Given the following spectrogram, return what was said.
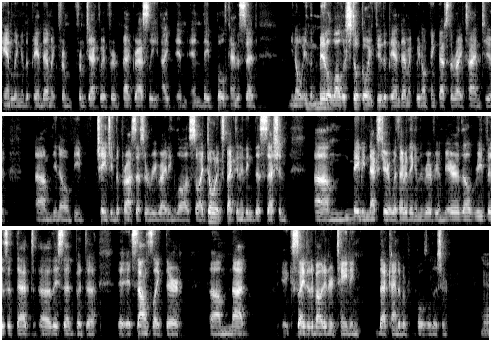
handling of the pandemic from from Jack Whitver, and Pat Grassley, I, and and they both kind of said, you know, in the middle while we're still going through the pandemic, we don't think that's the right time to, um, you know, be changing the process or rewriting laws. So I don't expect anything this session. Um, maybe next year with everything in the rearview mirror, they'll revisit that. Uh, they said, but uh, it, it, sounds like they're um, not excited about entertaining that kind of a proposal this year. Yeah.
